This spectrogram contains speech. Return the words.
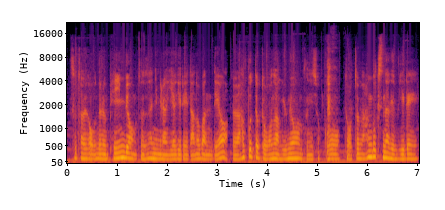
그래서 저희가 오늘은 배인병 전사님이랑 이야기를 나눠봤는데요. 저희 학부 때부터 워낙 유명한 분이셨고 또 어쩌면 한국 신학의 미래가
